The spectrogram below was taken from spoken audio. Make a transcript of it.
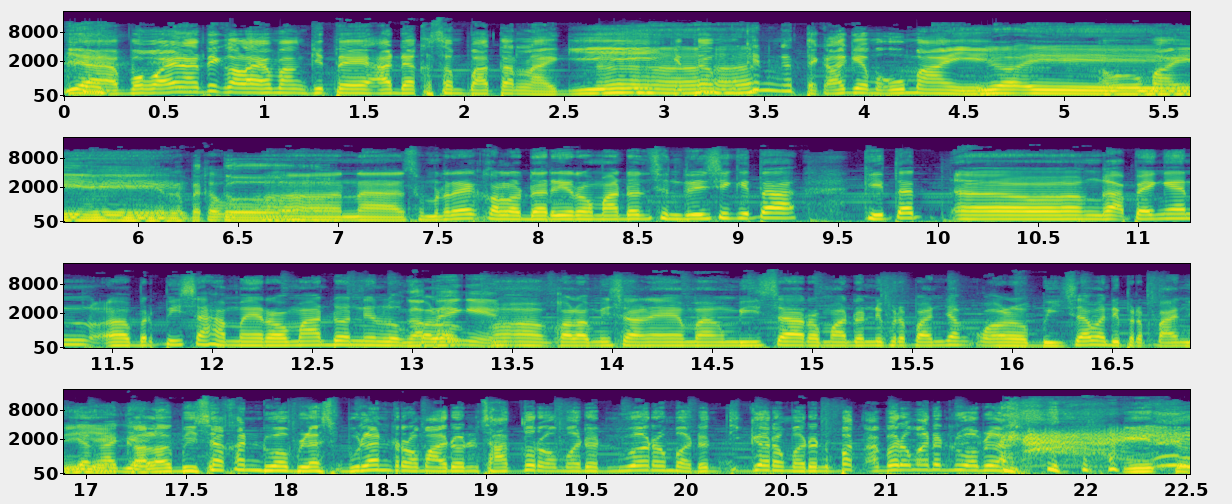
Ya, pokoknya nanti kalau emang kita ada kesempatan lagi, Heeh, kita heeh. mungkin ngetek lagi sama Umay. Sama Umair, Ke- betul. eh, Nah sebenarnya kalau dari Ramadan sendiri sih kita kita eh, nggak pengen eh, berpisah sama Ramadan nih loh. Nggak Kalau eh, kalau misalnya emang bisa Ramadan diperpanjang, kalau bisa mah diperpanjang Iya, aja. kalau bisa kan 12 bulan Ramadan 1, Ramadan 2, Ramadan 3, Ramadan 4, sampai Ramadan 12. gitu.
